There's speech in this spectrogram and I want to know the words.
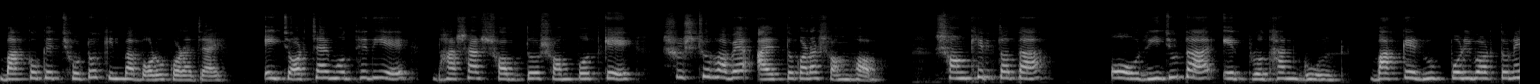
বাক্যকে ছোট কিংবা বড় করা যায়। এই চর্চার মধ্যে দিয়ে ভাষার শব্দ, সম্পদকে সুষ্ঠুভাবে আয়ত্ত করা সম্ভব। সংক্ষিপ্ততা ও ঋজুতা এর প্রধান গুণ। বাক্যের রূপ পরিবর্তনে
